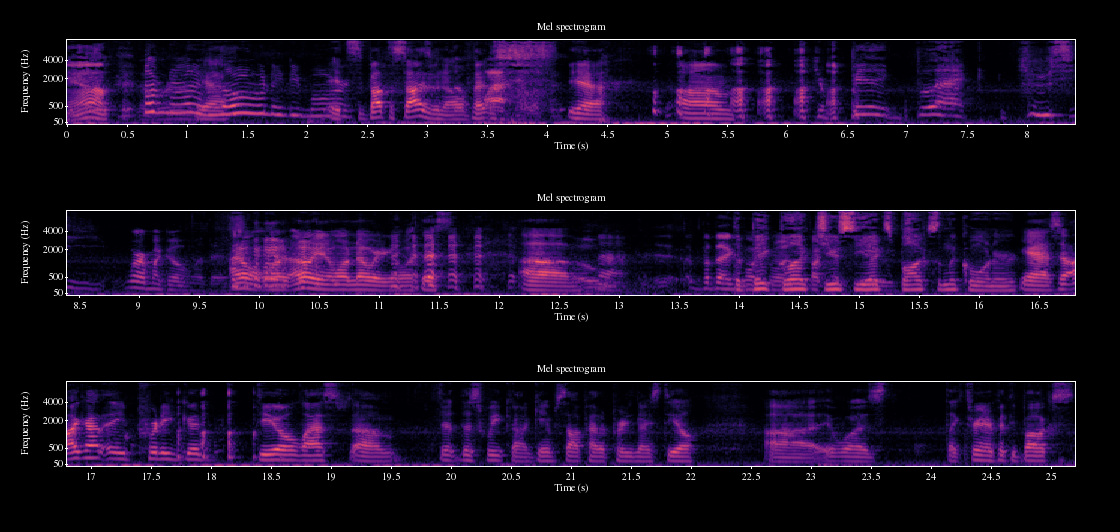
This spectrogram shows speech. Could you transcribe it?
Yeah. I'm not Yeah. alone anymore. It's about the size of an the elephant. black elephant. Yeah. Um. You're big, black, juicy. Where am I going with this? I don't. Want, I don't even want to know where you're going with this. Um. Oh. Nah, but the, The Xbox big One's black fucking juicy huge. Xbox in the corner. Yeah. So I got a pretty good deal last um th- this week. Uh, GameStop had a pretty nice deal. Uh, it was like 350 bucks.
